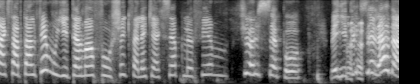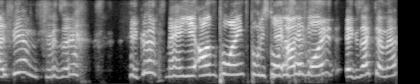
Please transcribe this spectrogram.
en acceptant le film ou il est tellement fauché qu'il fallait qu'il accepte le film? Je le sais pas. Mais il est excellent dans le film, je veux dire. Écoute, Mais il est on point pour il l'histoire de sa on point, exactement.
